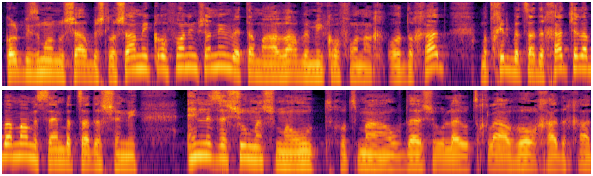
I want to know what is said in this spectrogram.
כל פזמון הוא שר בשלושה מיקרופונים שונים, ואת המעבר במיקרופון עוד אחד, מתחיל בצד אחד של הבמה, מסיים בצד השני. אין לזה שום משמעות, חוץ מהעובדה שאולי הוא צריך לעבור אחד-אחד.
